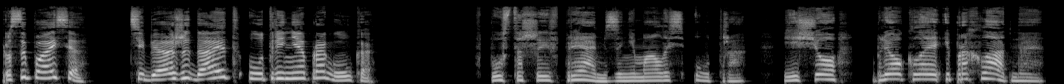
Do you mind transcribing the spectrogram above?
«Просыпайся! Тебя ожидает утренняя прогулка!» В пустоши и впрямь занималось утро, еще блеклое и прохладное,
